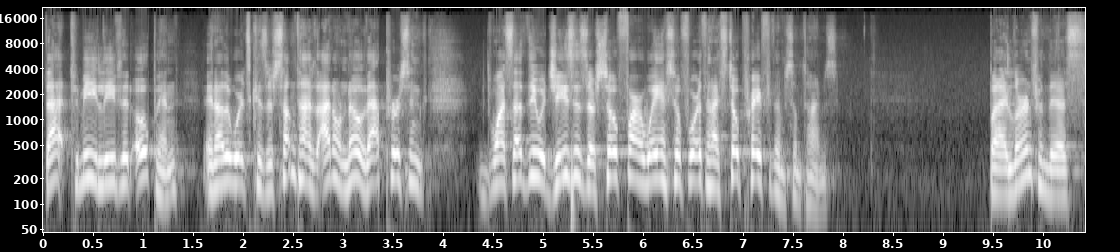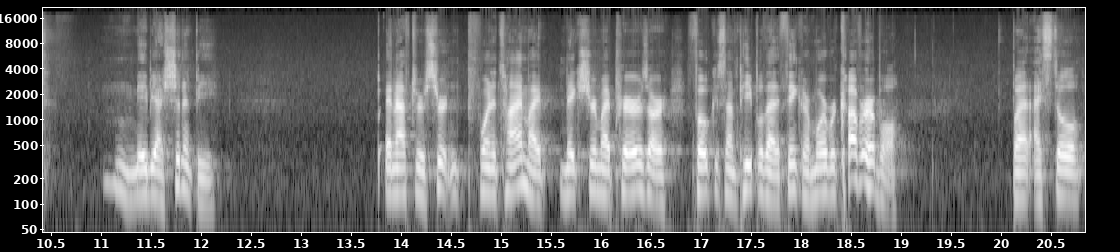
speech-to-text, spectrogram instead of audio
That to me leaves it open. In other words, because there's sometimes I don't know, that person wants nothing to do with Jesus, they're so far away and so forth, and I still pray for them sometimes. But I learned from this, hmm, maybe I shouldn't be and after a certain point of time, I make sure my prayers are focused on people that I think are more recoverable. But I still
